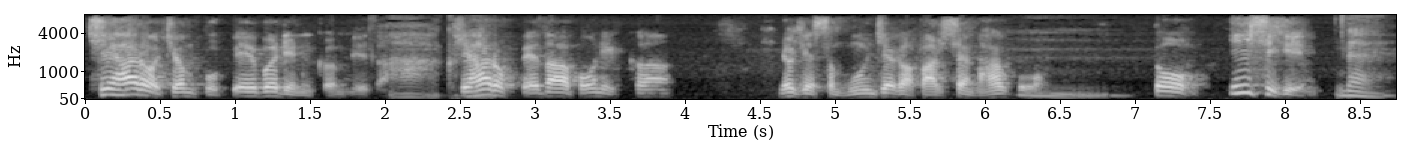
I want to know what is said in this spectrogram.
지하로 전부 빼버리는 겁니다. 아. 지하로 빼다 보니까 여기서 문제가 발생하고 음, 또 인식이 네.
